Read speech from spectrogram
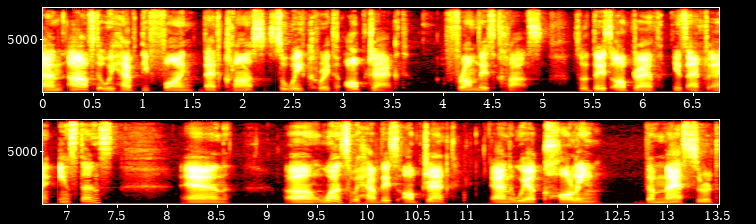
And after we have defined that class, so we create object from this class. So this object is actually an instance. And uh, once we have this object, and we are calling the method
